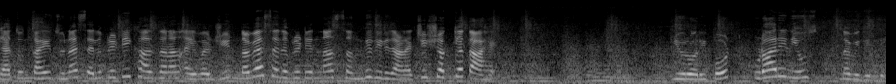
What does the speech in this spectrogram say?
यातून काही जुन्या सेलिब्रिटी खासदारांऐवजी नव्या सेलिब्रिटींना संधी दिली जाण्याची शक्यता आहे. ब्युरो रिपोर्ट पुढारी न्यूज नवी दिल्ली.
